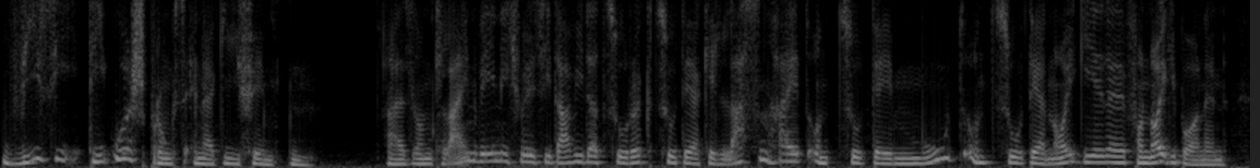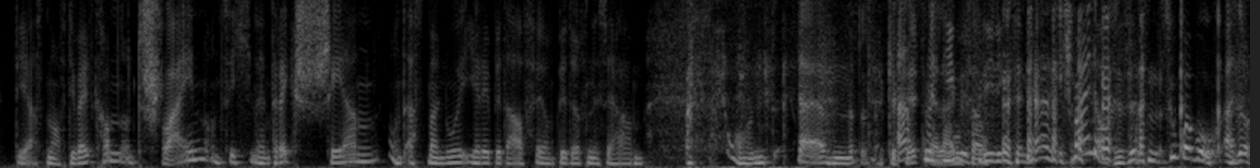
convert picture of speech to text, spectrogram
wie sie die Ursprungsenergie finden. Also ein klein wenig will sie da wieder zurück zu der Gelassenheit und zu dem Mut und zu der Neugierde von Neugeborenen, die erstmal auf die Welt kommen und schreien und sich in den Dreck scheren und erstmal nur ihre Bedarfe und Bedürfnisse haben. Und ähm, erst mit Liebe befriedigt sind. Ja, ich meine auch, es ist ein super Buch. Also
